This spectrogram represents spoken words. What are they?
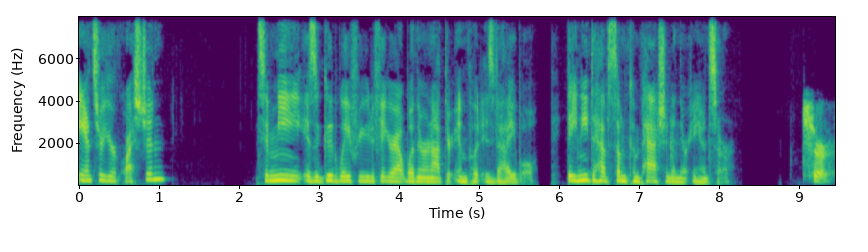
answer your question to me is a good way for you to figure out whether or not their input is valuable. They need to have some compassion in their answer. Sure.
